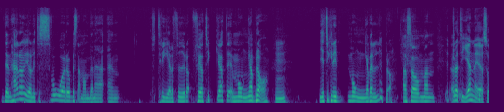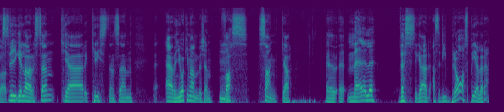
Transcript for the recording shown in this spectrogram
den här har jag lite svår att bestämma om den är en tre eller fyra, för jag tycker att det är många bra. Mm. Jag tycker det är många väldigt bra. Alltså om man... Jag tror att det igen är så att... Stryger Larsen, Kjär, Christensen, eh, även Joakim Andersen, Mm. Vass, Sanka, eh, eh, Mäle, Westergaard, alltså det är bra spelare.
